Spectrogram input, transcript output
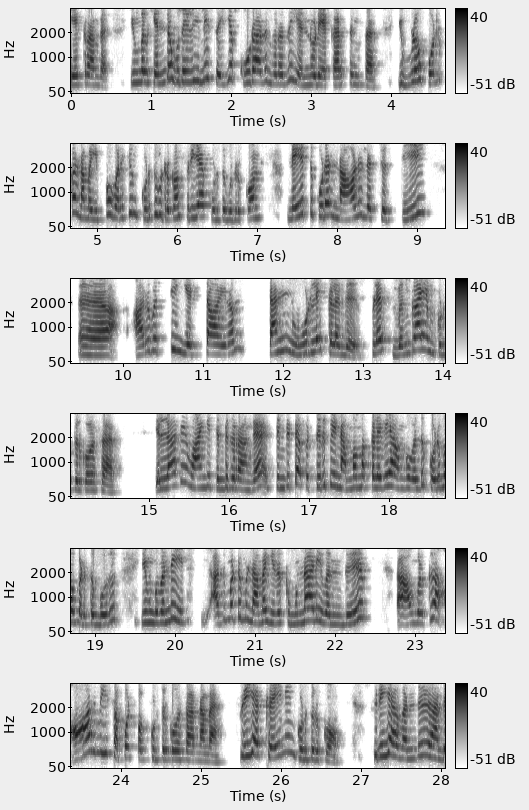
கேட்கறாங்க இவங்களுக்கு எந்த உதவியுமே செய்யக்கூடாதுங்கிறது என்னுடைய கருத்துங்க சார். இவ்வளவு பொருட்கள் நம்ம இப்போ வரைக்கும் கொடுத்துக்கிட்டு இருக்கோம் ஃப்ரீயா கொடுத்துக்கிட்டு இருக்கோம். நேத்து கூட நாலு லட்சத்தி அறுபத்தி எட்டாயிரம் டன் உருளைக்கிழங்கு பிளஸ் வெங்காயம் கொடுத்துருக்கோம் சார் எல்லாத்தையும் வாங்கி திண்டுக்கிறாங்க திண்டுட்டு அப்ப திருப்பி நம்ம மக்களவே அவங்க வந்து கொடுமைப்படுத்தும் போது இவங்க வந்து அது மட்டும் இல்லாம இதுக்கு முன்னாடி வந்து அவங்களுக்கு ஆர்மி சப்போர்ட் கொடுத்துருக்கோம் சார் நம்ம. ஃப்ரீயா ட்ரைனிங் கொடுத்துருக்கோம். ஃப்ரீயா வந்து அந்த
